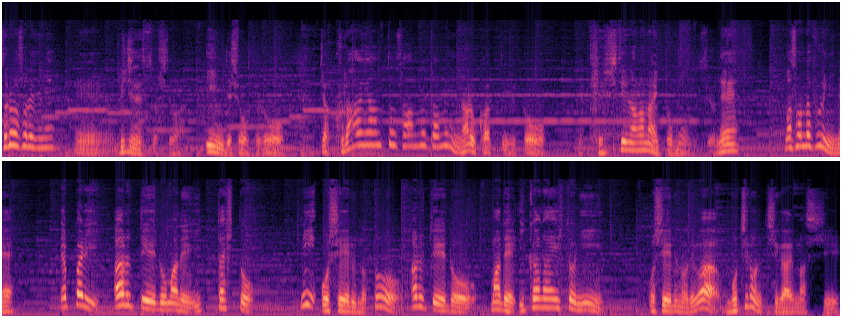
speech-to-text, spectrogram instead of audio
それはそれでね、えービジネスとしてはいいんでしょうけどじゃあクライアントさんのためになるかっていうといや決してならないと思うんですよね。まあそんな風にねやっぱりある程度まで行った人に教えるのとある程度まで行かない人に教えるのではもちろん違いますし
